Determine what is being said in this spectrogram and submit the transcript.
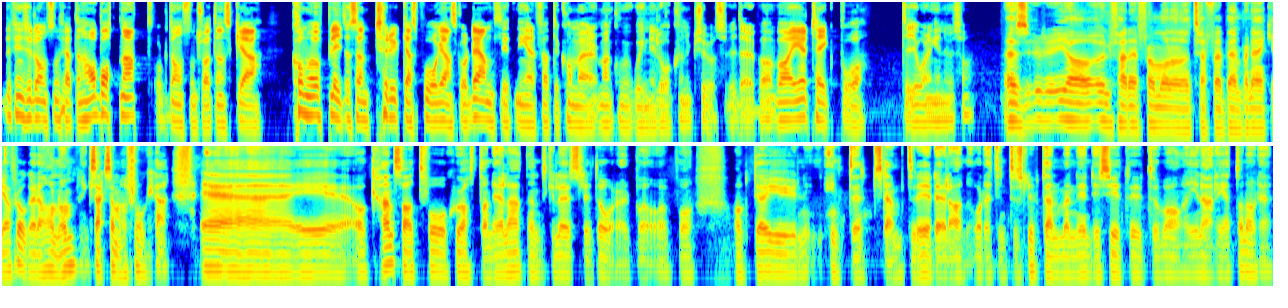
det finns ju de som säger att den har bottnat och de som tror att den ska komma upp lite och sen tryckas på ganska ordentligt ner för att det kommer, man kommer gå in i lågkonjunktur och så vidare. Vad, vad är er take på tioåringen i USA? Alltså, jag och Ulf hade förmånen att träffa Ben Bernanke. Jag frågade honom exakt samma fråga. Eh, eh och han sa två sju åttondelar att den skulle sluta året på, på. Och det har ju inte stämt. Det är det året inte slut än, men det, det ser ut att vara i närheten av det.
